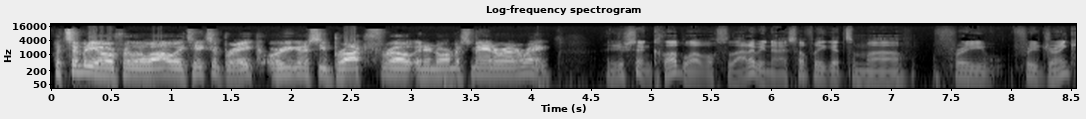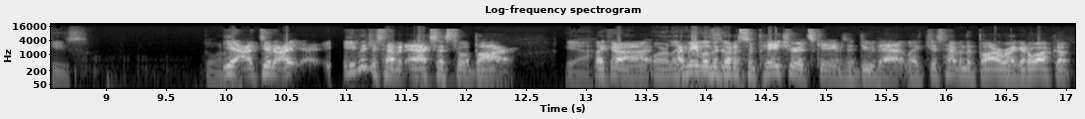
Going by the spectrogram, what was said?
put somebody over for a little while while he takes a break, or you're going to see Brock throw an enormous man around a ring. And you're sitting club level, so that'd be nice. Hopefully, you get some uh, free free drinkies going. Yeah, on. dude. I I- even just having access to a bar, yeah. like uh, Or, like, I'm able to go to some Patriots games and do that. Like just having the bar where I got to walk up.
